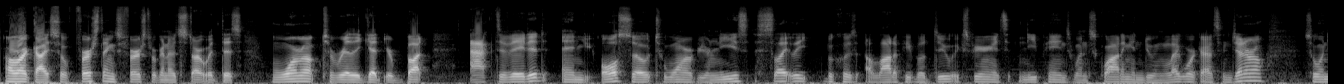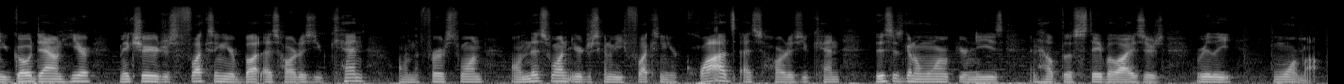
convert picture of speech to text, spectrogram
Alright guys, so first things first, we're going to start with this warm up to really get your butt activated and also to warm up your knees slightly because a lot of people do experience knee pains when squatting and doing leg workouts in general. So when you go down here, make sure you're just flexing your butt as hard as you can on the first one. On this one, you're just going to be flexing your quads as hard as you can. This is going to warm up your knees and help those stabilizers really warm up.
